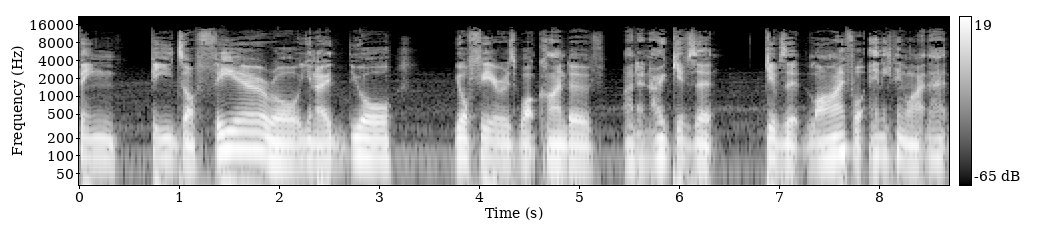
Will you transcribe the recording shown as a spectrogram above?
thing feeds off fear or, you know, your, your fear is what kind of, I don't know, gives it, gives it life or anything like that.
